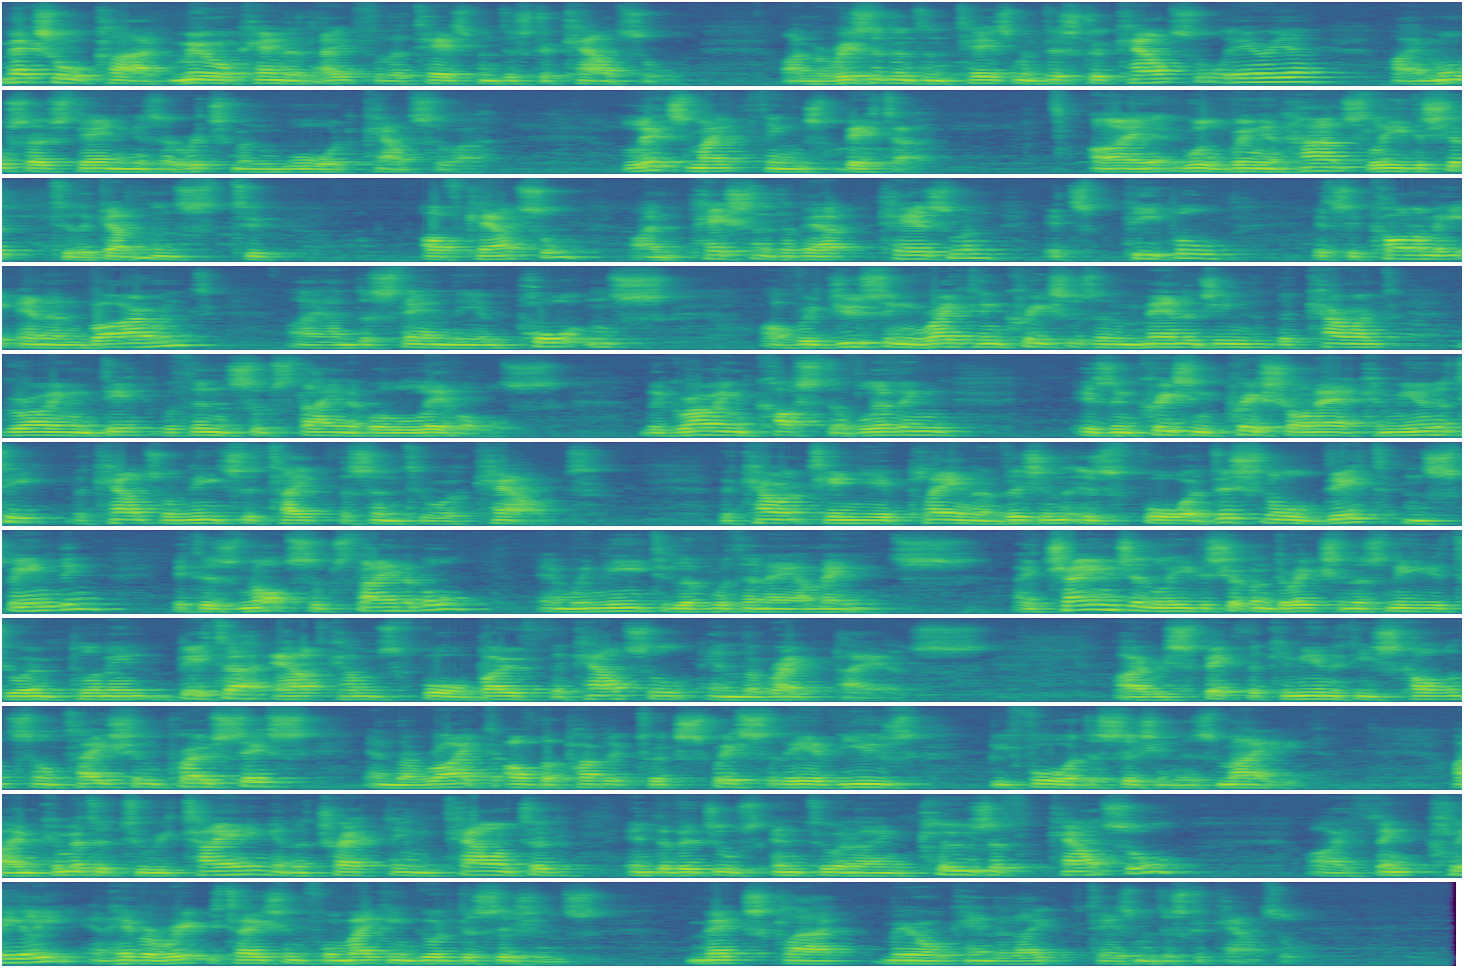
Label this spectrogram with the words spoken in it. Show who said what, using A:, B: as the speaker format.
A: Maxwell Clark, mayoral candidate for the Tasman District Council. I'm a resident in Tasman District Council area. I am also standing as a Richmond Ward councillor. Let's make things better. I will bring enhanced leadership to the governance to, of council. I'm passionate about Tasman, its people, its economy and environment. I understand the importance of reducing rate increases and managing the current growing debt within sustainable levels. The growing cost of living is increasing pressure on our community. The council needs to take this into account. The current 10-year plan and vision is for additional debt and spending. It is not sustainable and we need to live within our means. A change in leadership and direction is needed to implement better outcomes for both the council and the ratepayers. I respect the community's consultation process and the right of the public to express their views before a decision is made. I am committed to retaining and attracting talented individuals into an inclusive council. I think clearly and have a reputation for making good decisions. Max Clark, mayoral candidate, Tasman District Council.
